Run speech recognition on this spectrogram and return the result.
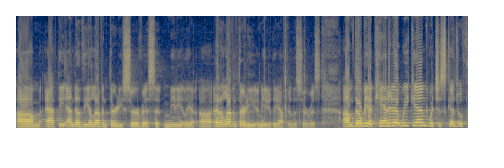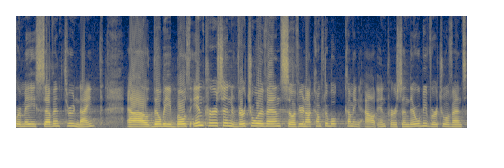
um, at the end of the 11:30 service, immediately uh, at 11:30 immediately after the service. Um, there'll be a candidate weekend, which is scheduled for May 7th through 9th. Uh, there'll be both in-person and virtual events, so if you're not comfortable coming out in person, there will be virtual events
